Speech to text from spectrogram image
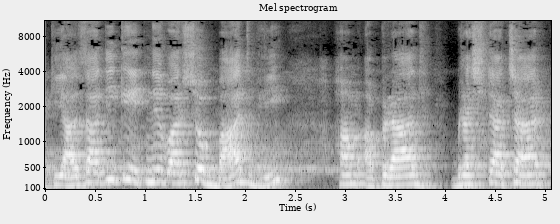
कि आज़ादी के इतने वर्षों बाद भी हम अपराध, भ्रष्टाचार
